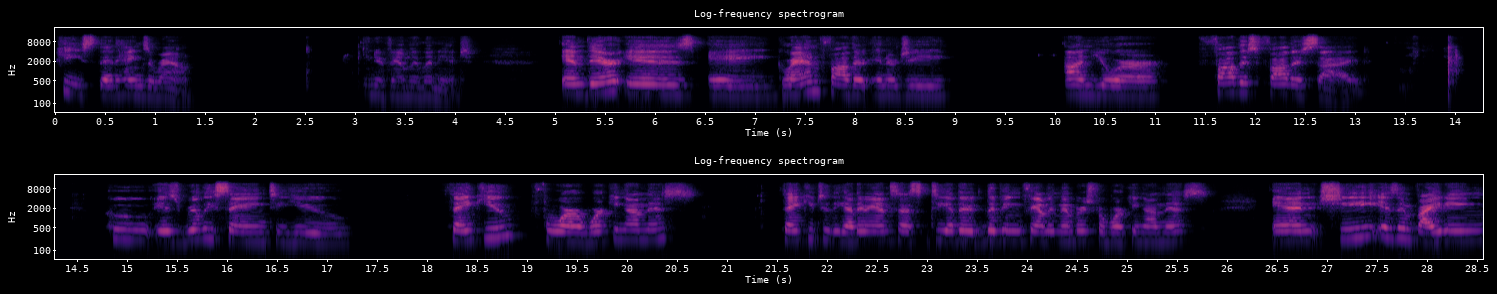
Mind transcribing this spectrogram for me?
piece that hangs around in your family lineage. And there is a grandfather energy on your father's father's side who is really saying to you, thank you for working on this. Thank you to the other ancestors, the other living family members for working on this. And she is inviting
